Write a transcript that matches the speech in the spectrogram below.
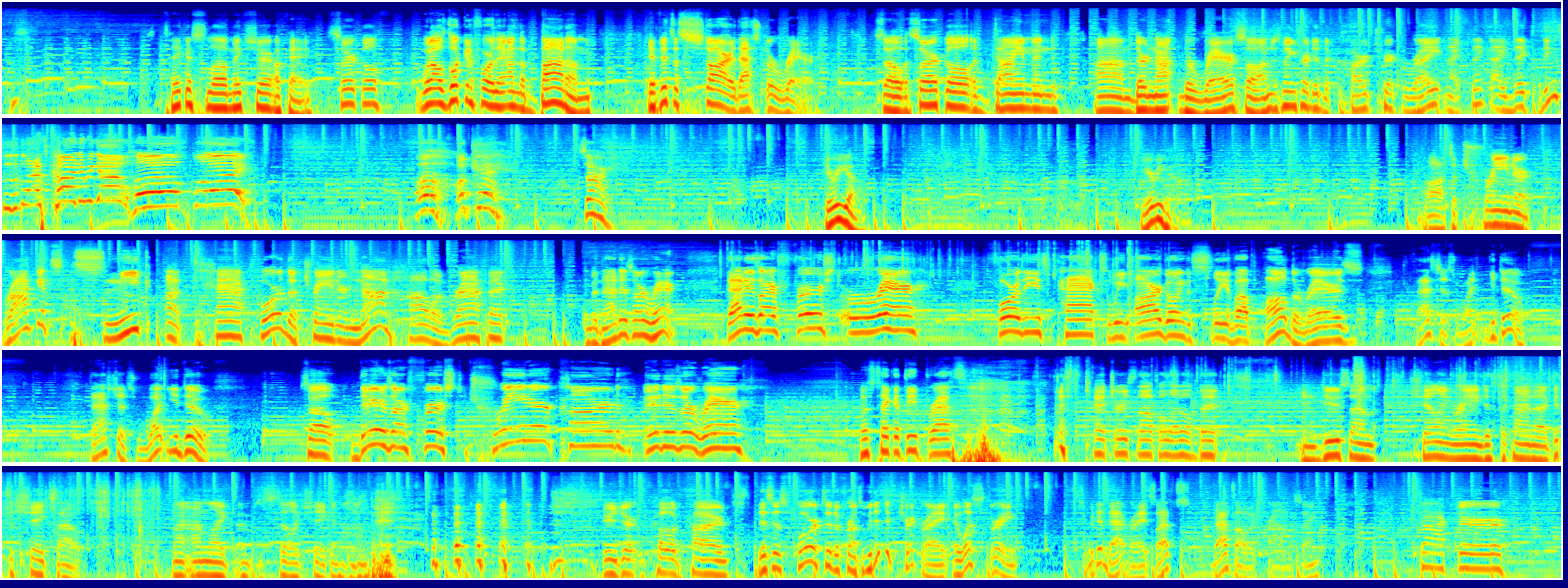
Take a slow. Make sure. Okay. Circle. What I was looking for there on the bottom, if it's a star, that's the rare. So a circle, a diamond, um, they're not the rare. So I'm just making sure I did the card trick right. And I think I did. I think this is the last card. Here we go. Oh, boy. Oh, okay. Sorry. Here we go. Here we go. Oh, it's a trainer. Rocket's sneak attack for the trainer, not holographic. But that is our rare. That is our first rare for these packs. We are going to sleeve up all the rares. That's just what you do. That's just what you do. So there's our first trainer card. It is a rare. Let's take a deep breath. catch yourself a little bit and do some Chilling Reign just to kind of get the shakes out. I'm like, I'm still like shaking a little bit. Here's your code card. This is four to the front. So we did the trick right. It was three. So we did that right. So that's that's always promising. Doctor.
